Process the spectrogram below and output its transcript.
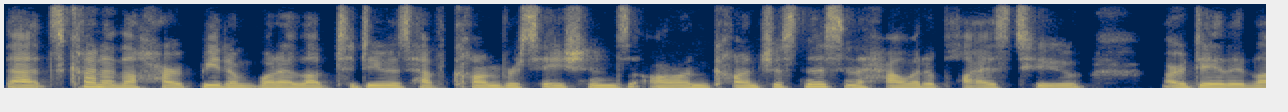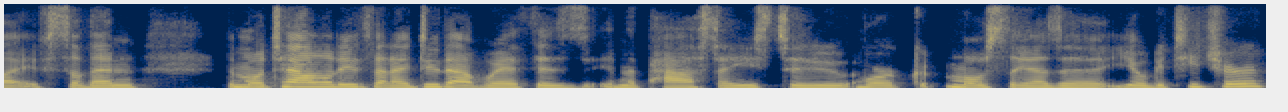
that's kind of the heartbeat of what I love to do is have conversations on consciousness and how it applies to our daily life. So then the modalities that I do that with is in the past I used to work mostly as a yoga teacher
